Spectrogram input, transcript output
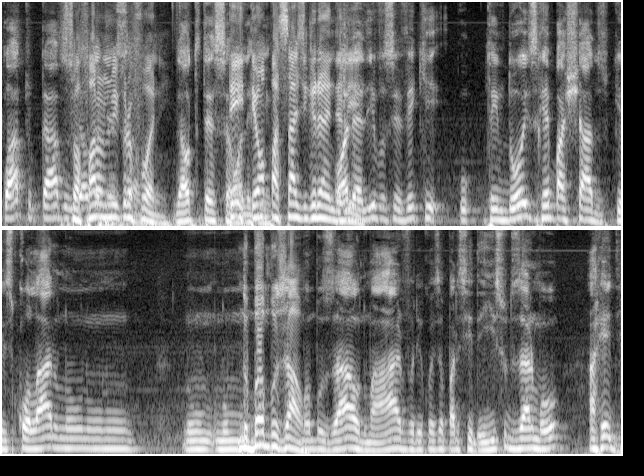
quatro cabos. Só fala no tensão, microfone. De alta tensão. Tem, tem uma passagem grande olha ali. Olha ali, você vê que o, tem dois rebaixados, porque eles colaram no. no, no, no, no bambuzal. bambuzal, numa árvore, coisa parecida. E isso desarmou a rede.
